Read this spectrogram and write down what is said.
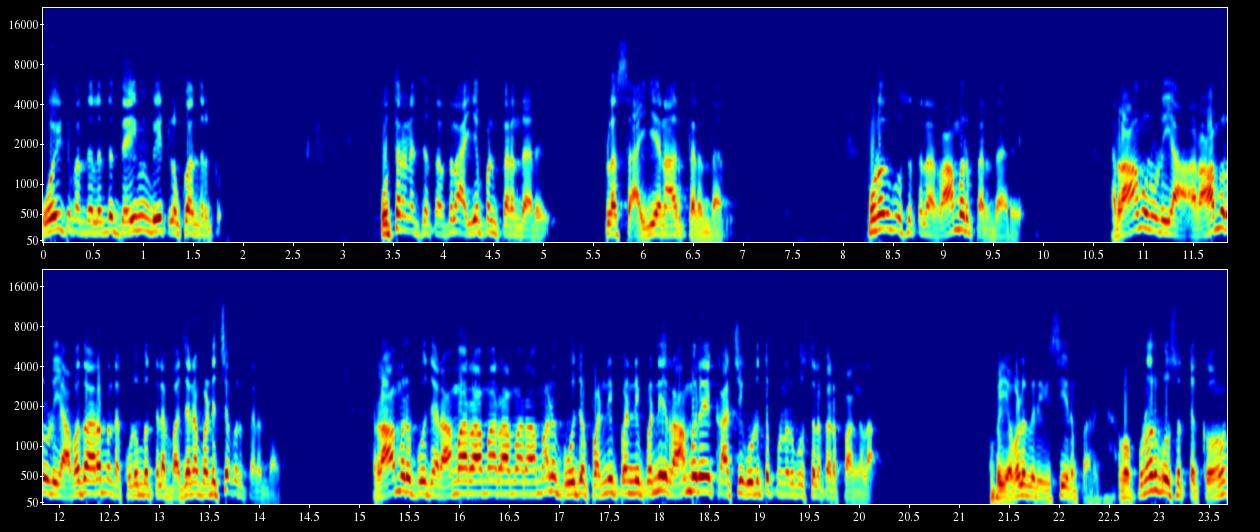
போயிட்டு வந்ததுலேருந்து தெய்வம் வீட்டில் உட்காந்துருக்கும் உத்தர நட்சத்திரத்தில் ஐயப்பன் பிறந்தார் ப்ளஸ் ஐயனார் பிறந்தார். புனர்பூசத்தில் ராமர் பிறந்தார். ராமனுடைய ராமருடைய அவதாரம் அந்த குடும்பத்தில் பஜனை படிச்சவர் பிறந்தார். ராமர் பூஜை ராமா ராமா ராமா ராமான்னு பூஜை பண்ணி பண்ணி பண்ணி ராமரே காட்சி கொடுத்து புனர்பூசத்தில் பிறப்பாங்களாம் அப்போ எவ்வளோ பெரிய விஷயம் பாருங்க. அப்போ புனர்பூசத்துக்கும்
